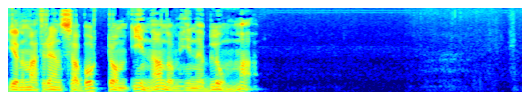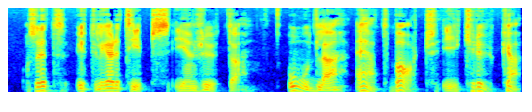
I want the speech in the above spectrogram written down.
genom att rensa bort dem innan de hinner blomma. Och så ett ytterligare tips i en ruta. Odla ätbart i kruka.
